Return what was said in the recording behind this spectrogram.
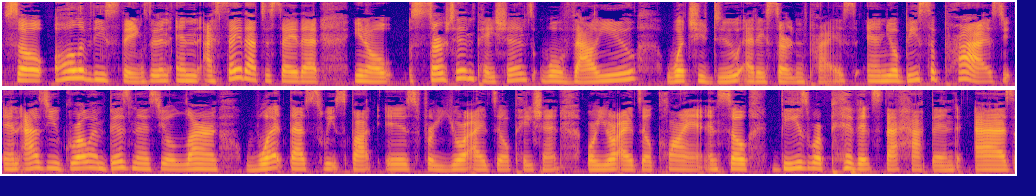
So all of these things and and i say that to say that you know certain patients will value what you do at a certain price and you'll be surprised. And as you grow in business you'll learn what that sweet spot is for your ideal patient or your ideal client. And so these were pivots that happened as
